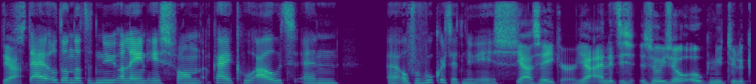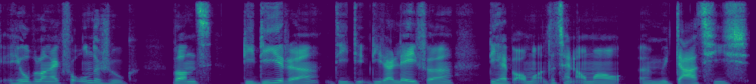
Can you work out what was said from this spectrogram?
Ja. stijl dan dat het nu alleen is van kijk hoe oud en eh, overwoekerd het nu is. Ja, zeker. Ja, en het is sowieso ook natuurlijk heel belangrijk voor onderzoek. Want die dieren die, die, die daar leven, die hebben allemaal, dat zijn allemaal eh, mutaties.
